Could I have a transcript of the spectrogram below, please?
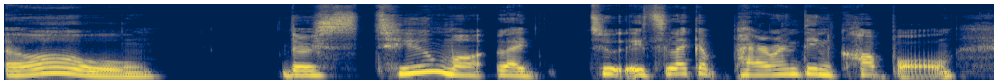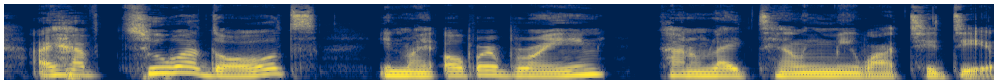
oh, there's two more, like two, it's like a parenting couple. I have two adults in my upper brain kind of like telling me what to do.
